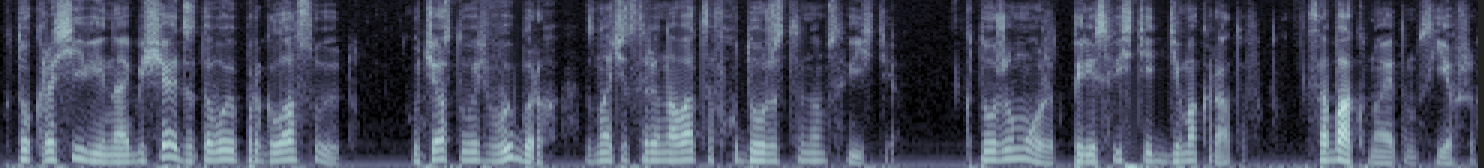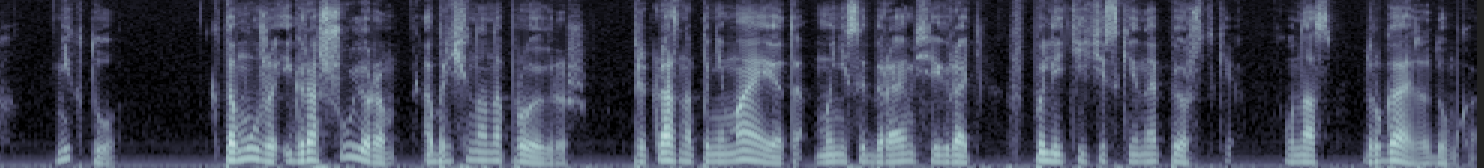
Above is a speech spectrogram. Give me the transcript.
Кто красивее наобещает, за того и проголосуют. Участвовать в выборах значит соревноваться в художественном свисте. Кто же может пересвистеть демократов? Собаку на этом съевших? Никто. К тому же игра с Шулером обречена на проигрыш. Прекрасно понимая это, мы не собираемся играть в политические наперстки. У нас другая задумка.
